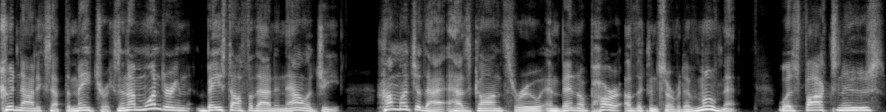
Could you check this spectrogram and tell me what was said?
could not accept the matrix. And I'm wondering, based off of that analogy, how much of that has gone through and been a part of the conservative movement? Was Fox News,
